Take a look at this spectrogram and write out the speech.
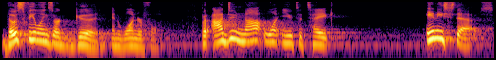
Those feelings are good and wonderful, but I do not want you to take any steps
